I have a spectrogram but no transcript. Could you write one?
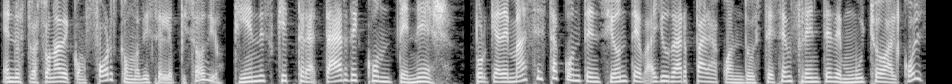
en nuestra zona de confort, como dice el episodio. Tienes que tratar de contener porque además esta contención te va a ayudar para cuando estés enfrente de mucho alcohol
